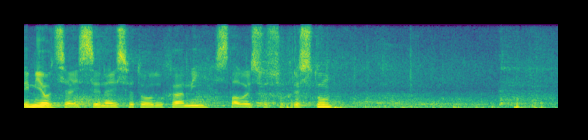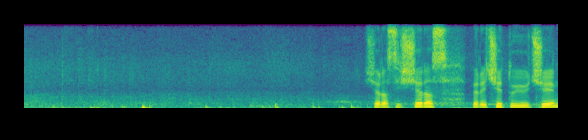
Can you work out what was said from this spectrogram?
В ім'я Отця і Сина, і Святого Духа. Амінь. Слава Ісусу Христу. Ще раз і ще раз, перечитуючи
